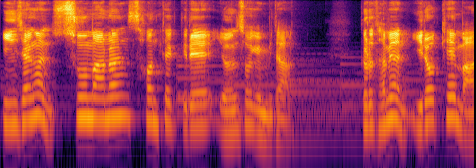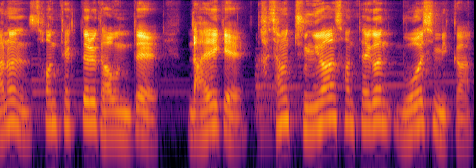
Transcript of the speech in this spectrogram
인생은 수많은 선택들의 연속입니다. 그렇다면 이렇게 많은 선택들 가운데 나에게 가장 중요한 선택은 무엇입니까?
